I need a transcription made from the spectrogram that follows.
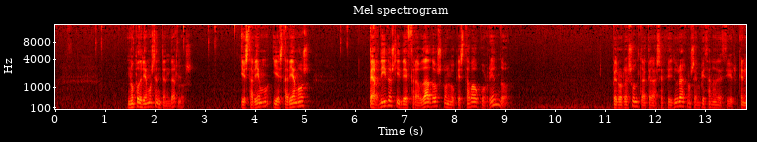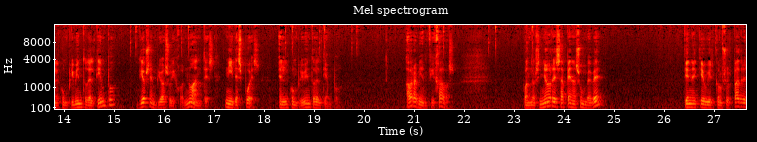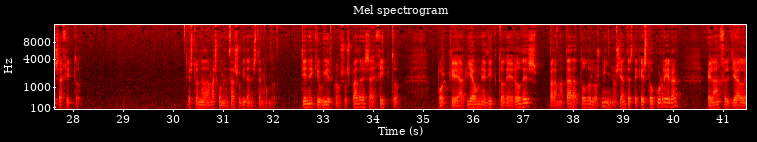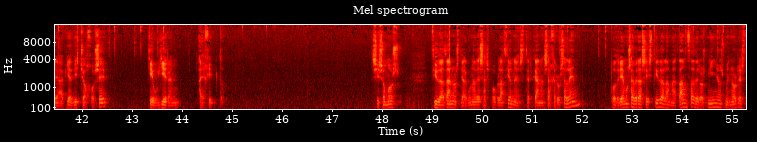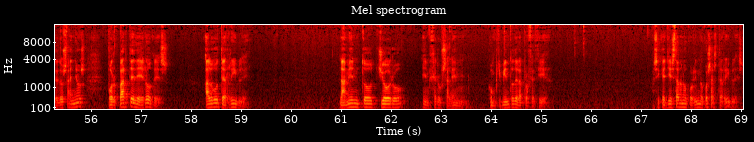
no podríamos entenderlos. Y estaríamos, y estaríamos perdidos y defraudados con lo que estaba ocurriendo. Pero resulta que las escrituras nos empiezan a decir que en el cumplimiento del tiempo Dios envió a su Hijo, no antes ni después, en el cumplimiento del tiempo. Ahora bien, fijaos, Cuando el Señor es apenas un bebé, tiene que huir con sus padres a Egipto. Esto nada más comenzar su vida en este mundo. Tiene que huir con sus padres a Egipto, porque había un edicto de Herodes para matar a todos los niños, y antes de que esto ocurriera, el ángel ya le había dicho a José que huyeran a Egipto. Si somos ciudadanos de alguna de esas poblaciones cercanas a Jerusalén, podríamos haber asistido a la matanza de los niños menores de dos años por parte de Herodes. Algo terrible. Lamento, lloro en Jerusalén. Cumplimiento de la profecía. Así que allí estaban ocurriendo cosas terribles.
